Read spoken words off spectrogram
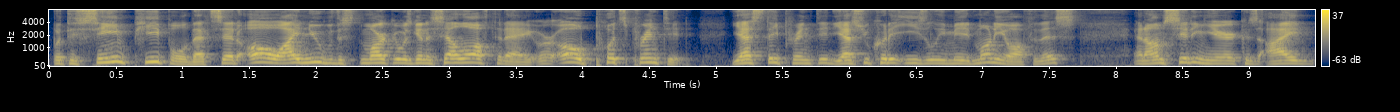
But the same people that said, oh, I knew this market was going to sell off today, or oh, puts printed. Yes, they printed. Yes, you could have easily made money off of this. And I'm sitting here because I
